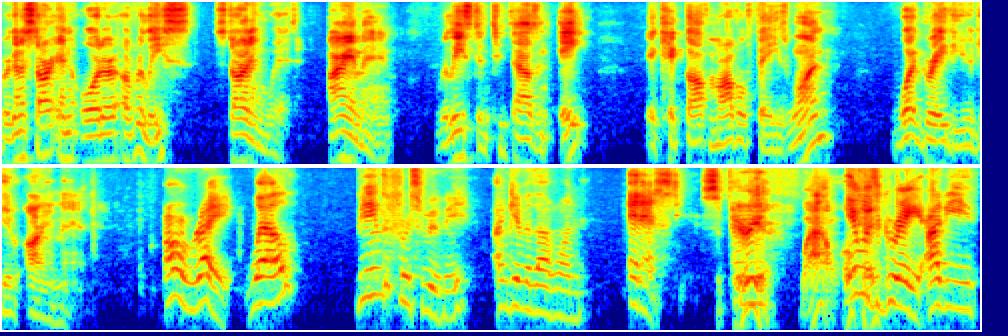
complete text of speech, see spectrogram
we're going to start in order of release, starting with Iron Man, released in 2008. It kicked off Marvel Phase One. What grade do you give Iron Man? All right. Well, being the first movie, I'm giving that one an S tier. Superior. Wow. Okay. It was great. I mean,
